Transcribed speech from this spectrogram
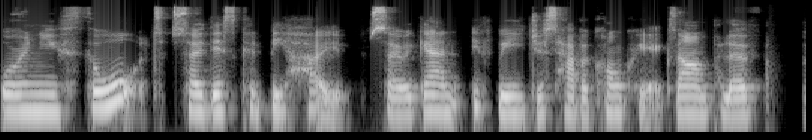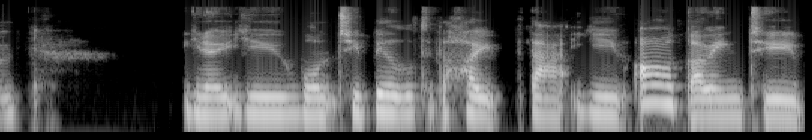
or a new thought. So this could be hope. So again, if we just have a concrete example of, um, you know, you want to build the hope that you are going to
